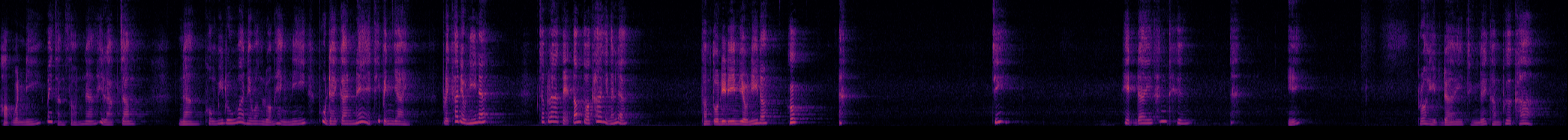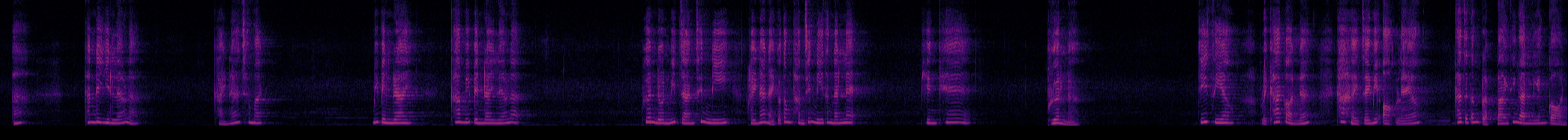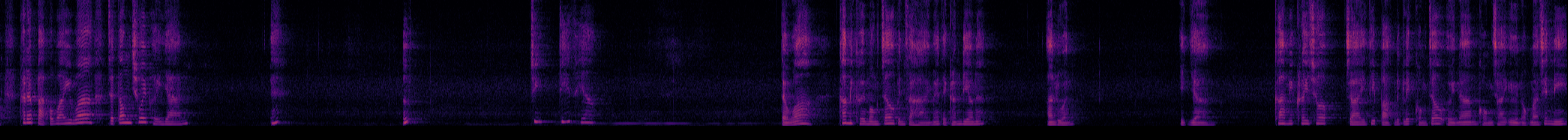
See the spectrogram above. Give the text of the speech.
หากวันนี้ไม่สั่งสอนนางให้หลาบจำนางคงไม่รู้ว่าในวังหลวงแห่งนี้ ผู้ใดการแน่ที่เป็นใหญ่ ปล่อยข้าเดี๋ยวนี้นะ เจ้ากล้าแตะต้องตัวข้าอย่างนั้นเหรอทำตัวดีๆเดี๋ยวนี้นะฮึจิเหตุใดท่านถึง เอ๊ะ ราะเหตุใดถึงได้ทำเพื่อข้าอะท่านได้ยินแล้วล่ะ ขายหน้าชะมัด ไม่เป็นไร ข้าไม่เป็นไรแล้วล่ะ เพื่อนโดนวิจารณ์เช่นนี้ ใครหน้าไหนก็ต้องทำเช่นนี้ทั้งนั้นแหละ เพียงแค่ เพื่อนเหรอ จี้เซียว ปล่อยข้าก่อนนะ ข้าหายใจไม่ออกแล้ว ข้าจะต้องกลับไปที่งานเลี้ยงก่อนข้ารับปากเอาไว้ว่าจะต้องช่วยเผยยานเอ๊ะอึ๊บจี้จี้เซียแต่ว่าข้าไม่เคยมองเจ้าเป็นสหายแม้แต่ครั้งเดียวนะ อาหลวน อีกอย่าง ข้าไม่ใครชอบใจที่ปากเล็กๆ ของเจ้าเอ่ยนามของชายอื่นออกมาเช่นนี้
